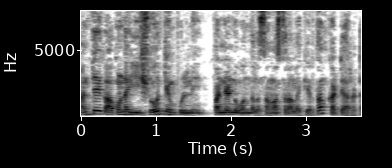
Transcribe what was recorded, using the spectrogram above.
అంతేకాకుండా ఈ షో టెంపుల్ని పన్నెండు వందల సంవత్సరాల క్రితం కట్టారట.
